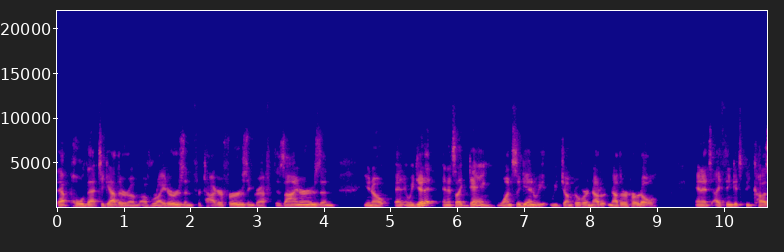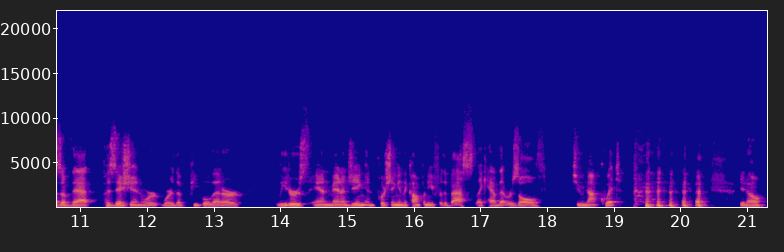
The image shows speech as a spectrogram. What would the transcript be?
that pulled that together of, of writers and photographers and graphic designers and you know, and, and we did it. And it's like, dang, once again, we, we jumped over another, another hurdle. And it's, I think it's because of that position where, where the people that are leaders and managing and pushing in the company for the best, like have that resolve to not quit. you know?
